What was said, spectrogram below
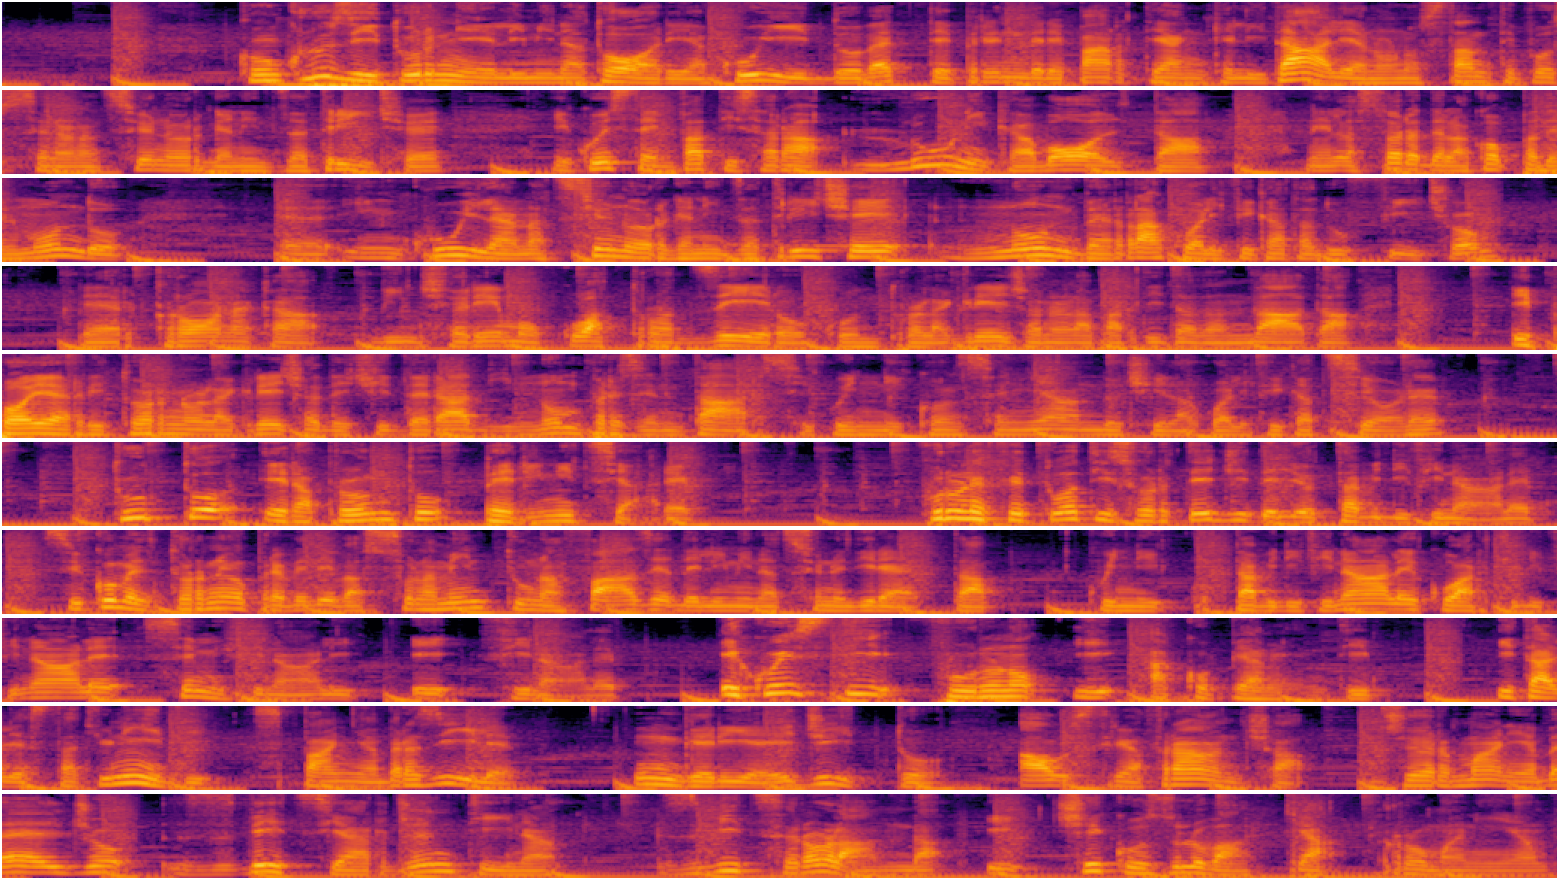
Conclusi i turni eliminatori a cui dovette prendere parte anche l'Italia nonostante fosse la nazione organizzatrice, e questa infatti sarà l'unica volta nella storia della Coppa del Mondo eh, in cui la nazione organizzatrice non verrà qualificata d'ufficio, per cronaca vinceremo 4-0 contro la Grecia nella partita d'andata e poi al ritorno la Grecia deciderà di non presentarsi, quindi consegnandoci la qualificazione, tutto era pronto per iniziare. Furono effettuati i sorteggi degli ottavi di finale, siccome il torneo prevedeva solamente una fase ad eliminazione diretta, quindi ottavi di finale, quarti di finale, semifinali e finale. E questi furono i accoppiamenti. Italia-Stati Uniti, Spagna-Brasile, Ungheria-Egitto, Austria-Francia, Germania-Belgio, Svezia-Argentina, Svizzera-Olanda e Cecoslovacchia-Romania.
